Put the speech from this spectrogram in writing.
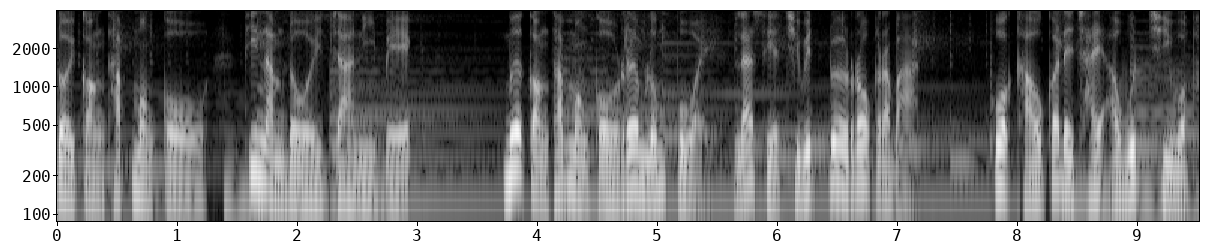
โดยกองทัพมองโกที่นำโดยจานีเบก เมื่อกองทัพมองโกเริ่มล้มป่วย และเสียชีวิตด้วยโรคระบาด พวกเขาก็ได้ใช้อาวุธชีวภ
